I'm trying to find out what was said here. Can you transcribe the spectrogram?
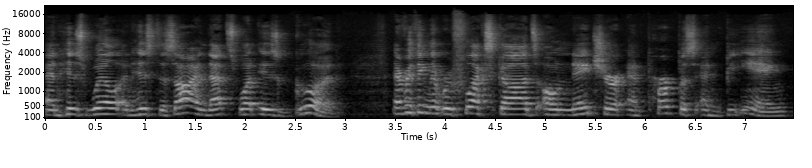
and his will and his design, that's what is good. Everything that reflects God's own nature and purpose and being,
